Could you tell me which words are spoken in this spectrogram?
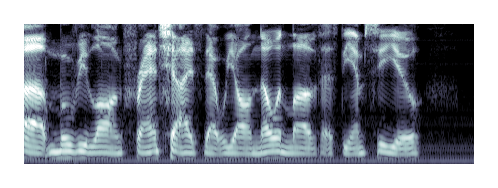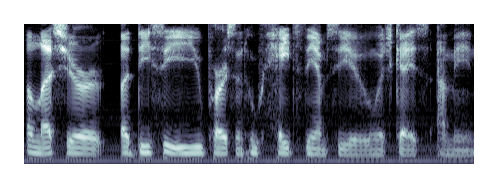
uh, movie long franchise that we all know and love as the MCU, unless you're a DCEU person who hates the MCU, in which case, I mean,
